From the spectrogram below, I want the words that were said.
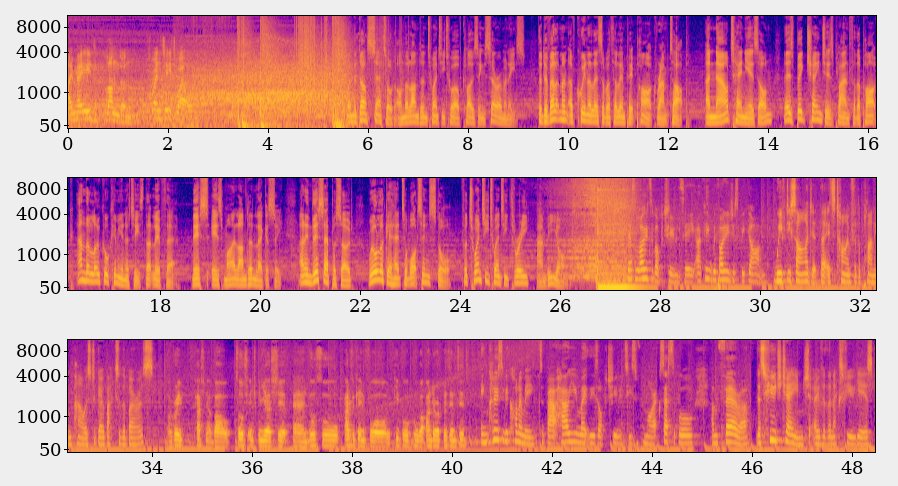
I made London 2012. When the dust settled on the London 2012 closing ceremonies, the development of Queen Elizabeth Olympic Park ramped up. And now, 10 years on, there's big changes planned for the park and the local communities that live there. This is My London Legacy, and in this episode, we'll look ahead to what's in store for 2023 and beyond. There's loads of opportunity. I think we've only just begun. We've decided that it's time for the planning powers to go back to the boroughs. I'm very passionate about social entrepreneurship and also advocating for people who are underrepresented. Inclusive economy, it's about how you make these opportunities more accessible and fairer. There's huge change over the next few years.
